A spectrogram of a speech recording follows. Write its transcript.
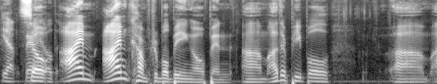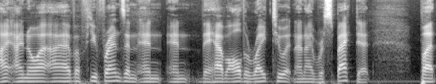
Yeah, So open. I'm I'm comfortable being open. Um, other people, um, I, I know I, I have a few friends and, and and they have all the right to it, and I respect it. But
